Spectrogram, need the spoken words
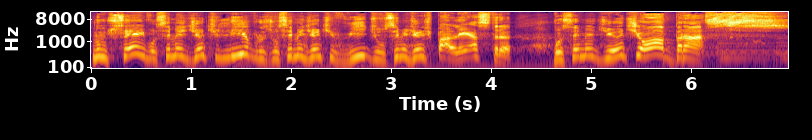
Não sei, você mediante livros, você mediante vídeo, você mediante palestra, você mediante obras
